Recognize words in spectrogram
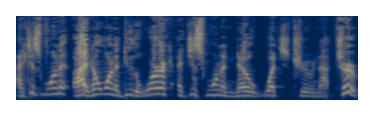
I just want to, I don't want to do the work. I just want to know what's true and not true.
